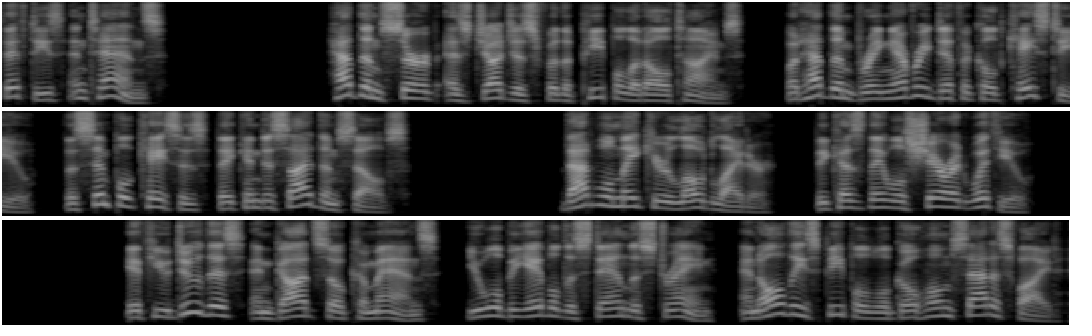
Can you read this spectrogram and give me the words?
fifties, and tens. Have them serve as judges for the people at all times, but have them bring every difficult case to you, the simple cases they can decide themselves. That will make your load lighter, because they will share it with you. If you do this and God so commands, you will be able to stand the strain, and all these people will go home satisfied.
